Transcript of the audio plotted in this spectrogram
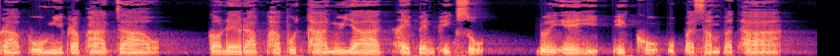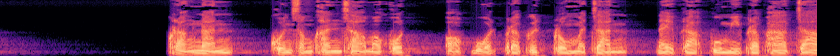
พระผู้มีพระภาคเจ้า ก็ได้รับพระพุทธานุญาตให้เป็นภิกษุ ด้วยเอหิภิกขุอุปสัมปทา ครั้งนั้น คนสำคัญชาวมคตออกบวชประพฤติพรหมจรรย์ในพระผู้มีพระภาคเจ้า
